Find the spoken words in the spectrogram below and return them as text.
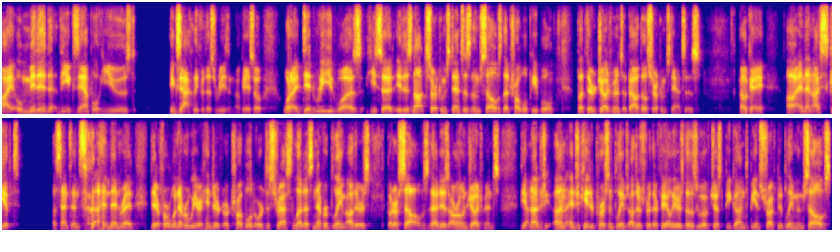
I omitted the example he used exactly for this reason. Okay, so what I did read was he said, It is not circumstances themselves that trouble people, but their judgments about those circumstances. Okay, uh, and then I skipped a sentence and then read, Therefore, whenever we are hindered or troubled or distressed, let us never blame others but ourselves, that is, our own judgments. The uneducated person blames others for their failures. Those who have just begun to be instructed blame themselves.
